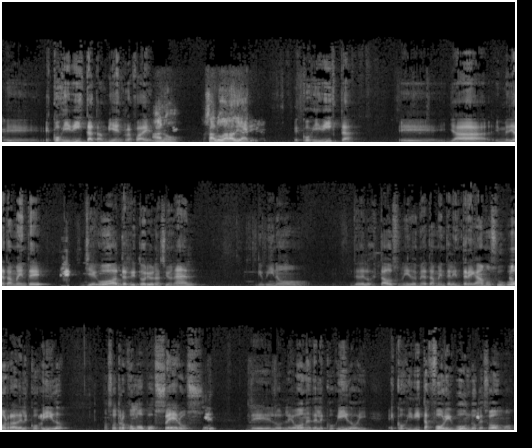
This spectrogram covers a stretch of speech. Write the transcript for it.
Eh, escogidista también, Rafael. Ah, no. Saluda a la diaria. Escogidista. Eh, ya inmediatamente llegó al territorio nacional, que vino desde los Estados Unidos, inmediatamente le entregamos su gorra del escogido. Nosotros como voceros de los leones del escogido y escogidistas foribundos que somos,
